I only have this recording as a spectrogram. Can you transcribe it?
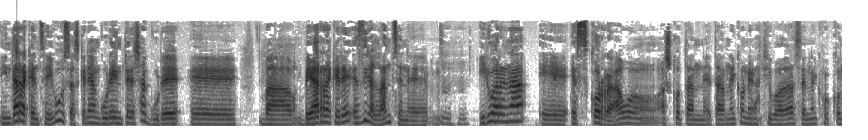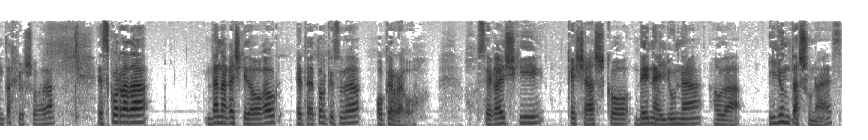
indarrak entzeigu, ze azkenean gure interesak, gure e, ba, beharrak ere ez dira lantzen. E, Hirugarrena e, ezkorra, hau askotan eta nahiko negatiboa da, ze nahiko kontagiosoa da. Ezkorra da, dana gaizki dago gaur, eta etorkizu da okerrago. Ze gaizki, kexa asko, dena iluna, hau da, iluntasuna, ez?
